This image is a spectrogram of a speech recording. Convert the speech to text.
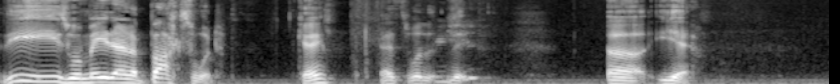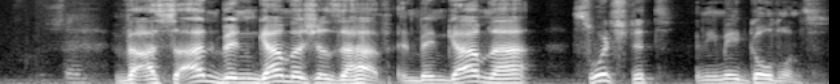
These were made out of boxwood. Okay, that's what. It, uh, yeah. Said, V'asa'an ben Gamla shel zahav, and Ben Gamla switched it, and he made gold ones,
